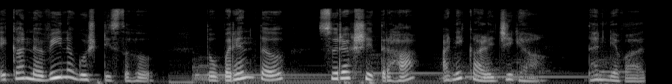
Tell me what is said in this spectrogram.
एका नवीन गोष्टीसह. तोपर्यंत सुरक्षित रहा आणि काळजी घ्या. धन्यवाद.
